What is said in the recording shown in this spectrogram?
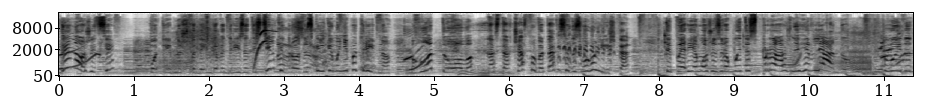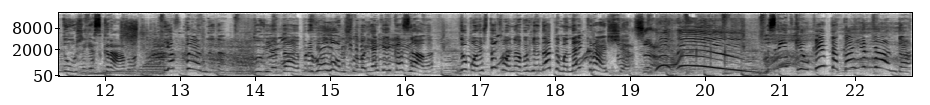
Де ножиці? Потрібно швиденько відрізати стільки дроту, скільки мені потрібно. Готово. Настав час повертатися до свого ліжка. Тепер я можу зробити справжню гірлянду. Вийде дуже яскраво. Я впевнена. Виглядає приголомшливо, як я й казала. Думаю, ось тут вона виглядатиме найкраще. Звідки у Кейт така гірлянда?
